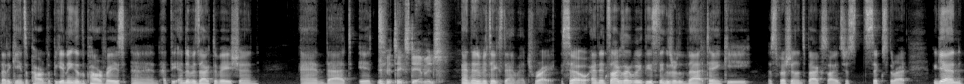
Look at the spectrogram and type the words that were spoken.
that it gains a power at the beginning of the power phase and at the end of its activation, and that it if it takes damage, and then if it takes damage, right? So, and it's not exactly like these things are that tanky, especially on its backside. It's just six threat. Again,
